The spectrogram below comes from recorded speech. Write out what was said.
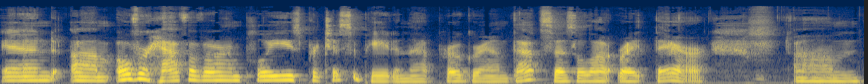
And um, over half of our employees participate in that program. That says a lot right there. Um,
